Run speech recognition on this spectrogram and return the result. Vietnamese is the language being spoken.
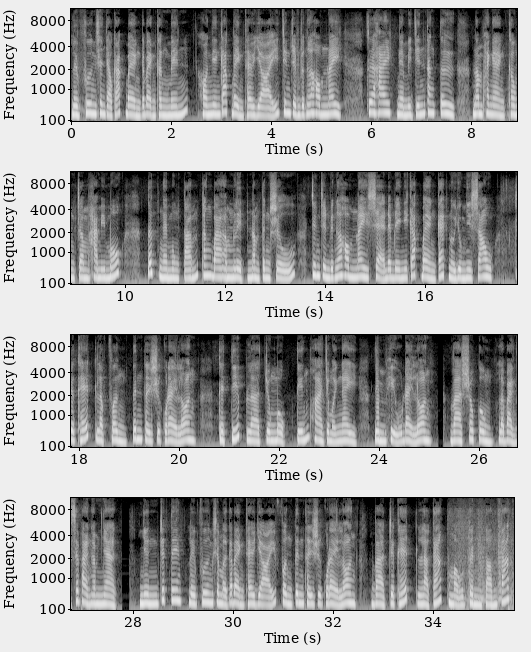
Lê Phương xin chào các bạn, các bạn thân mến. Hoan nghênh các bạn theo dõi chương trình Việt ngữ hôm nay, thứ hai ngày 19 tháng 4 năm 2021, tức ngày mùng 8 tháng 3 âm lịch năm Tân Sửu. Chương trình Việt ngữ hôm nay sẽ đem đến với các bạn các nội dung như sau. Trước hết là phần tin thời sự của Đài Loan, kế tiếp là chương mục tiếng Hoa cho mỗi ngày, tìm hiểu Đài Loan và sau cùng là bảng xếp hạng âm nhạc. Nhưng trước tiên, Lê Phương sẽ mời các bạn theo dõi phần tin thời sự của Đài Loan và trước hết là các mẫu tin tóm tắt.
